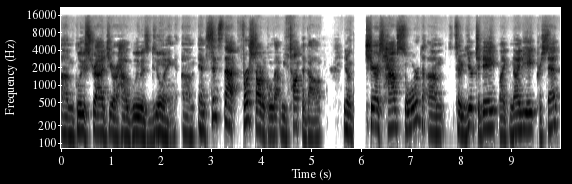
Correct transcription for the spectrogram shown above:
um, Glu strategy or how Glu is doing. Um, and since that first article that we talked about, you know, shares have soared. Um, so year to date, like 98%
